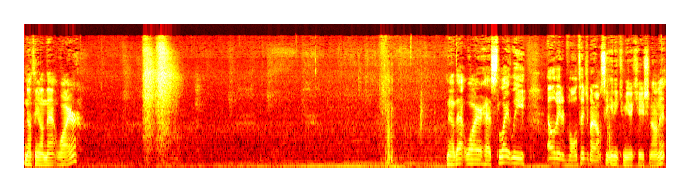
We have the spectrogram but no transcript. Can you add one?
nothing on that wire. Now that wire has slightly elevated voltage, but I don't see any communication on it.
